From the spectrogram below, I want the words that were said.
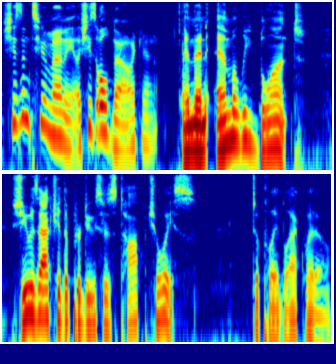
She's in too many. Like, she's old now. I can't. And then Emily Blunt. She was actually the producer's top choice to play Black Widow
